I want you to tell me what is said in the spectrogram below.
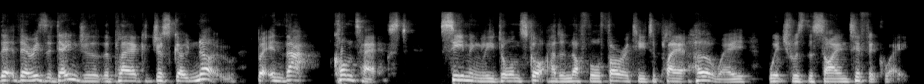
th- there is a danger that the player could just go no. But in that context seemingly Dawn Scott had enough authority to play it her way, which was the scientific way.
